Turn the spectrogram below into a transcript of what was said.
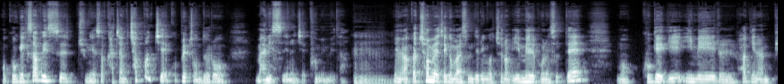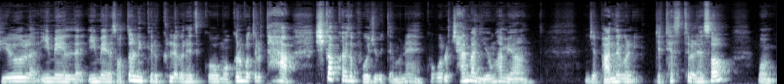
뭐 고객 서비스 중에서 가장 첫 번째에 꼽힐 정도로 많이 쓰이는 제품입니다. 음, 예, 아까 처음에 제가 말씀드린 것처럼 이메일 보냈을 때 뭐 고객이 이메일을 확인한 비율, 이메일 이메일에서 어떤 링크를 클릭을 했고 뭐 그런 것들을 다 시각화해서 보여주기 때문에 그거를 잘만 이용하면 이제 반응을 이제 테스트를 해서 뭐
